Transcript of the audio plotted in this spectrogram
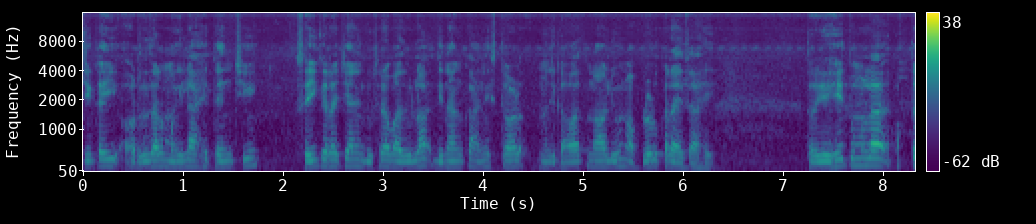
जी काही अर्जदार महिला आहे त्यांची सही करायची आणि दुसऱ्या बाजूला दिनांक आणि स्थळ म्हणजे गावाचं नाव लिहून अपलोड करायचं आहे. तर हे तुम्हाला फक्त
